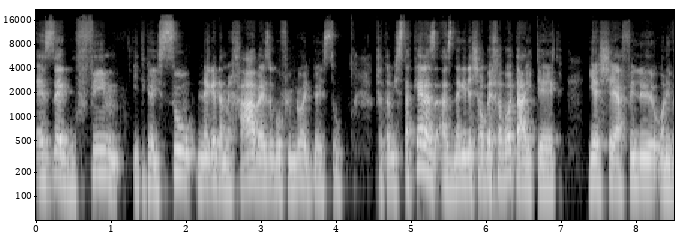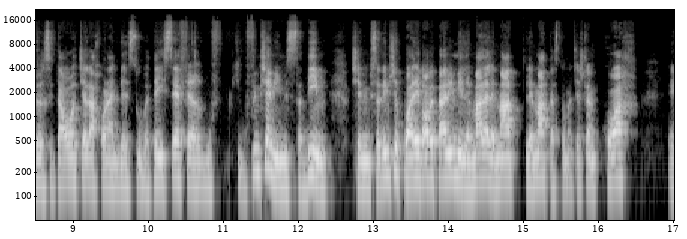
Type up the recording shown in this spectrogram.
איזה גופים התגייסו נגד המחאה ואיזה גופים לא התגייסו כשאתה מסתכל אז, אז נגיד יש הרבה חברות הייטק יש אפילו אוניברסיטאות שלאחרונה התגייסו, בתי ספר, גופ, גופים שהם ממסדים, שהם ממסדים שפועלים הרבה פעמים מלמעלה למט, למטה, זאת אומרת שיש להם כוח, אה,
